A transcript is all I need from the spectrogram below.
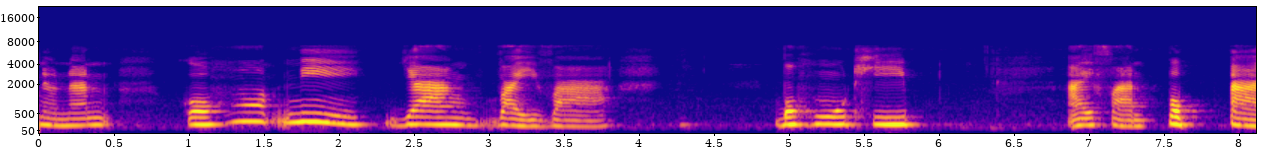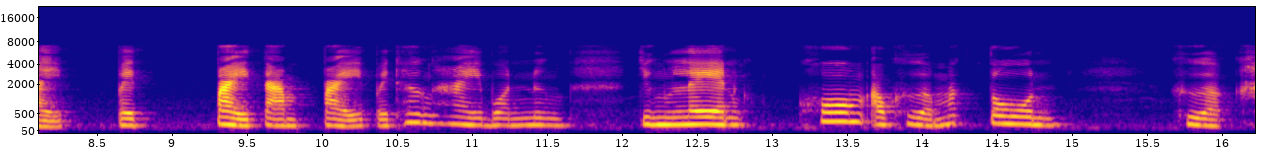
แนวนั้น ก็หอบหนี่ยางไหววาบ่ฮู้ทิพไอฝานปบตายไปไปตามไปไปเทิงไฮบอนหนึ่ง จึงแลนโค้งเอาเขือมักโตน เขือค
